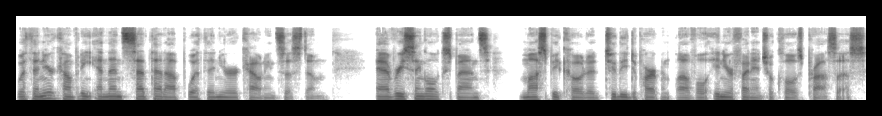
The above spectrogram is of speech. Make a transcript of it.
within your company and then set that up within your accounting system every single expense must be coded to the department level in your financial close process.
